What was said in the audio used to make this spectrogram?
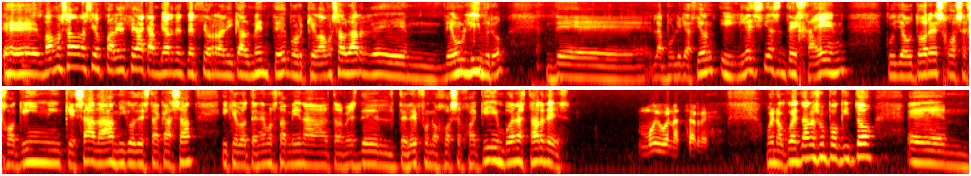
Eh, vamos ahora, si os parece, a cambiar de tercio radicalmente, porque vamos a hablar de, de, un libro de la publicación Iglesias de Jaén, cuyo autor es José Joaquín Quesada, amigo de esta casa, y que lo tenemos también a través del teléfono. José Joaquín, buenas tardes. Muy buenas tardes. Bueno, cuéntanos un poquito eh,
